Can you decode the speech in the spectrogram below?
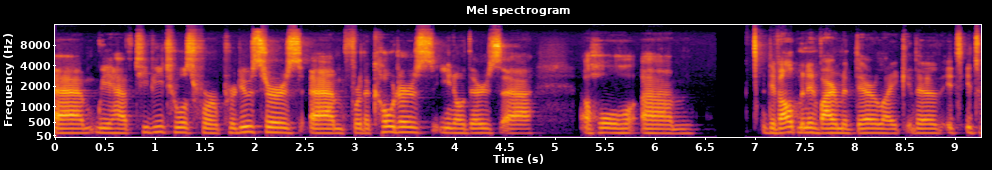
Um, we have TV tools for producers, um, for the coders. You know, there's uh, a whole um, development environment there. Like the it's it's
